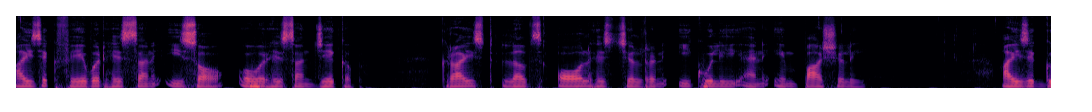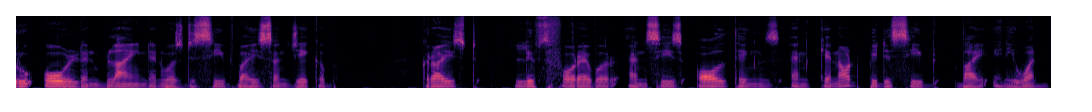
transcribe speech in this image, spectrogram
Isaac favored his son Esau over his son Jacob. Christ loves all his children equally and impartially. Isaac grew old and blind and was deceived by his son Jacob. Christ lives forever and sees all things and cannot be deceived by anyone.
